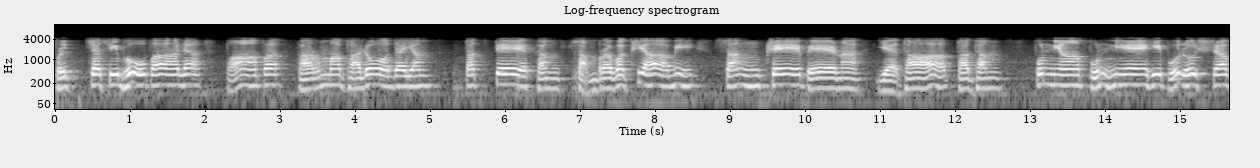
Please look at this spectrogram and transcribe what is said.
पृच्छसि भूपाल पापकर्मफलोदयं तत्तेऽहं सम्प्रवक्ष्यामि सङ्क्षेपेण यथा तथम् पुण्ये हि पुरुषः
